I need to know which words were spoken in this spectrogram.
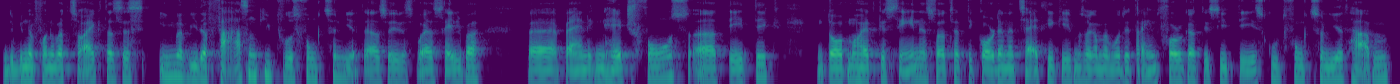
Und ich bin davon überzeugt, dass es immer wieder Phasen gibt, wo es funktioniert. Also das war ja selber bei, bei einigen Hedgefonds äh, tätig, und da hat man halt gesehen, es hat halt die goldene Zeit gegeben, sagen wir mal, wo die Trendfolger, die CTEs gut funktioniert haben.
